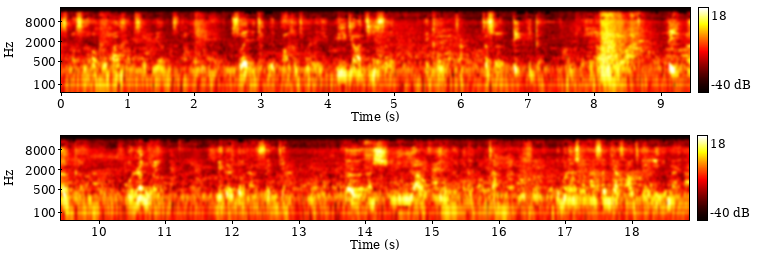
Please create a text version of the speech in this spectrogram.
什么时候会发生什么事，没有人知道。所以你从业保险从业人员，你就要及时的给客户保障，这是第一个。我说到这句话，第二个，我认为每个人都有他的身价，都有他需要有的一个保障嘛。你不能说他身价是好几个亿，你买他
